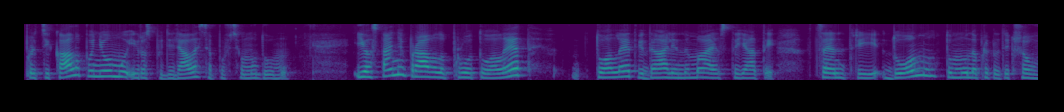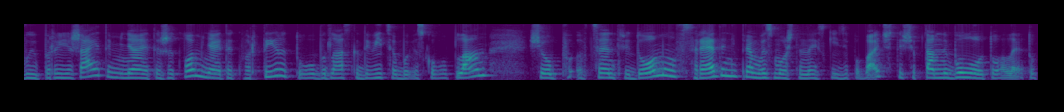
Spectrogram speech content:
протікала по ньому і розподілялася по всьому дому. І останнє правило про туалет. Туалет в ідеалі не має стояти центрі дому. Тому, наприклад, якщо ви переїжджаєте, міняєте житло, міняєте квартири, то, будь ласка, дивіться обов'язково план, щоб в центрі дому, всередині, прям ви зможете на ескізі побачити, щоб там не було туалету.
